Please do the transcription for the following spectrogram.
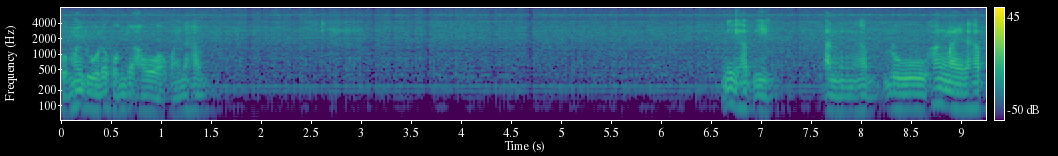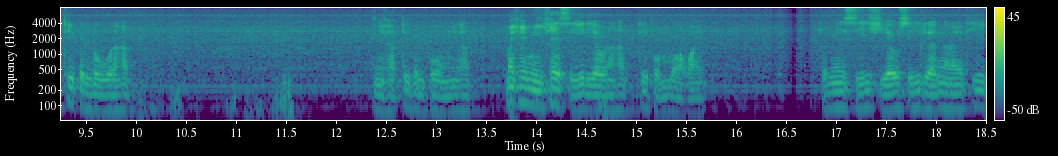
ผมให้ดูแล้วผมจะเอาออกไว้นะครับ นี่ครับอีกอันหนึ่งครับรูข้างในนะครับ ที่เป็นรูนะครับ นี่ครับที่เป็นพรงนี่ครับ ไม่ใช่มีแค่สีเดียวนะครับ ที่ผมบอกไว้ จะมีสีเขียวสีเหลืองอะไรที่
